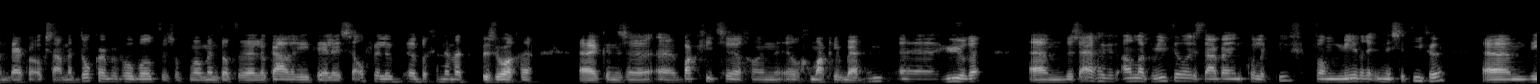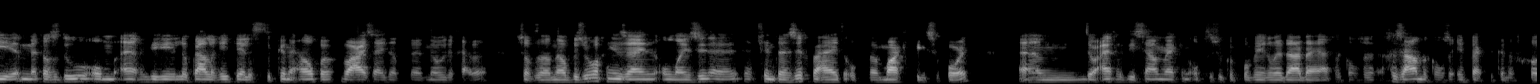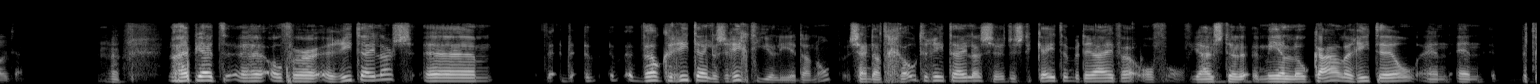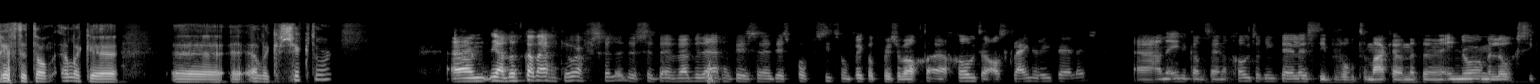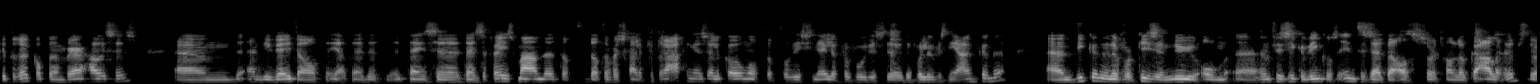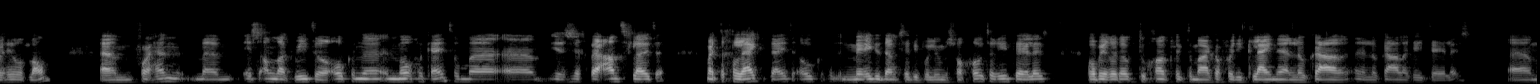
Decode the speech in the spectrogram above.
werken we ook samen met Docker bijvoorbeeld. Dus op het moment dat de lokale retailers zelf willen beginnen met bezorgen, uh, kunnen ze uh, bakfietsen gewoon heel gemakkelijk bij hun uh, huren. Um, dus eigenlijk Unlock Retail is daarbij een collectief van meerdere initiatieven. Die met als doel om eigenlijk die lokale retailers te kunnen helpen waar zij dat nodig hebben. Dus of dat nou bezorgingen zijn, online vind- en zichtbaarheid of marketing support. Um, door eigenlijk die samenwerking op te zoeken, proberen we daarbij eigenlijk onze, gezamenlijk onze impact te kunnen vergroten. Nou heb je het uh, over retailers. Uh, welke retailers richten jullie je dan op? Zijn dat grote retailers, dus de ketenbedrijven, of, of juist de meer lokale retail? En, en betreft het dan elke, elke sector? Um, ja, dat kan eigenlijk heel erg verschillen. Dus het, we hebben eigenlijk deze, deze propositie ontwikkeld voor zowel grote als kleine retailers. Aan de ene kant zijn er grote retailers die bijvoorbeeld te maken hebben met een enorme logistieke druk op hun warehouses. Um, en die weten al ja, tijdens, de feestmaanden dat, dat er waarschijnlijk vertragingen zullen komen of dat traditionele vervoerders de, de volumes niet aankunnen. En die kunnen ervoor kiezen nu om hun fysieke winkels in te zetten als een soort van lokale hubs door heel het land. Um, voor hen um, is Unlock Retail ook een, een mogelijkheid om uh, zich bij aan te sluiten. Maar tegelijkertijd ook, mede dankzij die volumes van grote retailers, proberen we het ook toegankelijk te maken voor die kleine en lokale, uh, lokale retailers.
